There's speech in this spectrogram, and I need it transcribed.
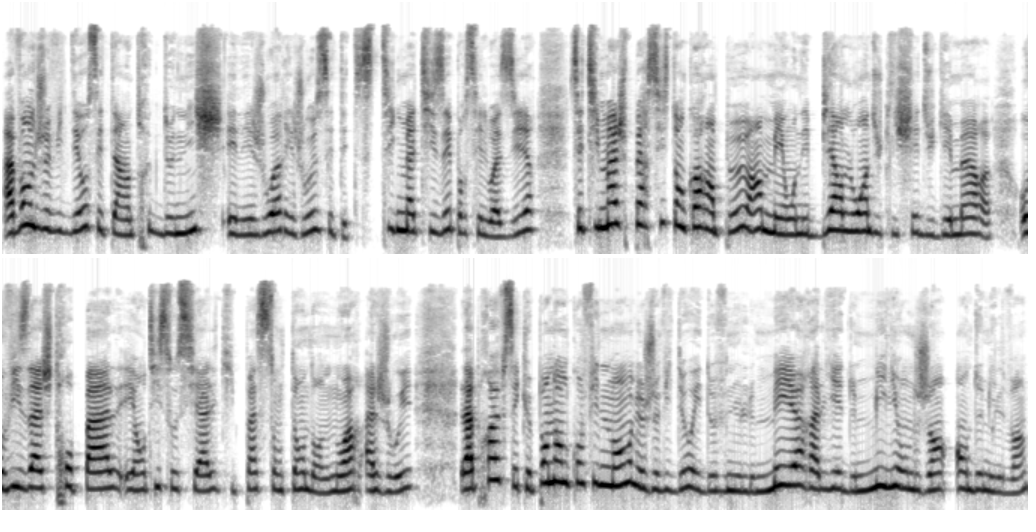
Avant le jeu vidéo, c'était un truc de niche et les joueurs et joueuses étaient stigmatisés pour ses loisirs. Cette image persiste encore un peu, hein, mais on est bien loin du cliché du gamer au visage trop pâle et antisocial qui passe son temps dans le noir à jouer. La preuve, c'est que pendant le confinement, le jeu vidéo est devenu le meilleur allié de millions de gens en 2020,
